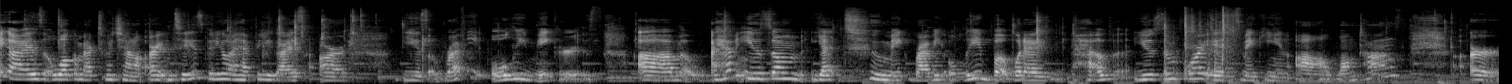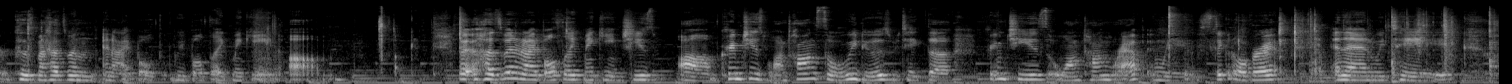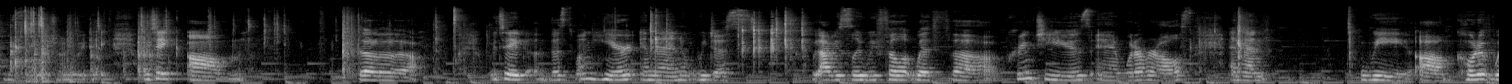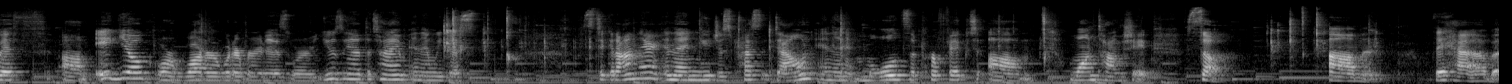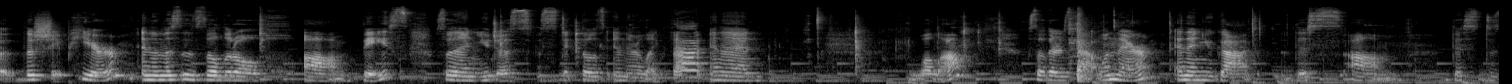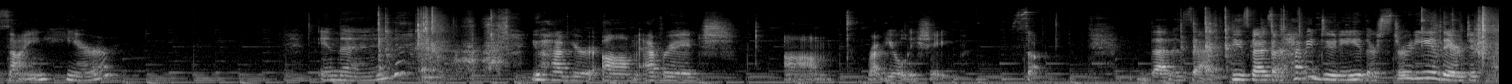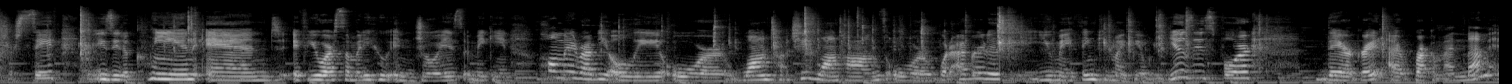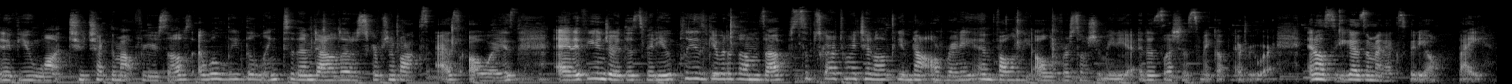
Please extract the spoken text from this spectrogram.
Hey guys, welcome back to my channel. Alright, in today's video I have for you guys are these ravioli makers. Um, I haven't used them yet to make ravioli, but what I have used them for is making uh, wontons, or because my husband and I both, we both like making um, but husband and I both like making cheese, um, cream cheese wontons. So what we do is we take the cream cheese wonton wrap and we stick it over it. And then we take, which one do we take? We take, um, blah, blah, blah. we take this one here and then we just, we obviously we fill it with uh, cream cheese and whatever else. And then we um, coat it with um, egg yolk or water, whatever it is we're using at the time, and then we just stick it on there and then you just press it down and then it molds the perfect um, wonton shape. So, um, they have the shape here and then this is the little um, base. So then you just stick those in there like that and then voila. So there's that one there. And then you got this um, this design here. And then you have your um, average um, ravioli shape. So that is that. These guys are heavy duty, they're sturdy, they're dishwasher safe, they're easy to clean, and if you are somebody who enjoys making homemade ravioli or wonton, cheese wontons or whatever it is you may think you might be able to use these for, they are great. I recommend them. And if you want to check them out for yourselves, I will leave the link to them down in the description box as always. And if you enjoyed this video, please give it a thumbs up. Subscribe to my channel if you've not already. And follow me all over social media. It is LetsJessMakeup everywhere. And I'll see you guys in my next video. Bye.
